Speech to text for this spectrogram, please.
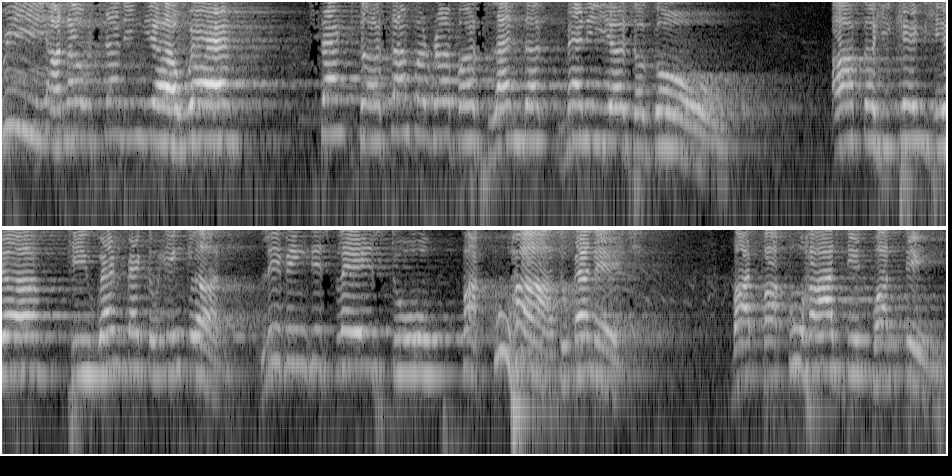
We are now standing here where Sir Stamford Raffles landed many years ago. After he came here, he went back to England leaving this place to Farquhar to manage. But Farquhar did one thing.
